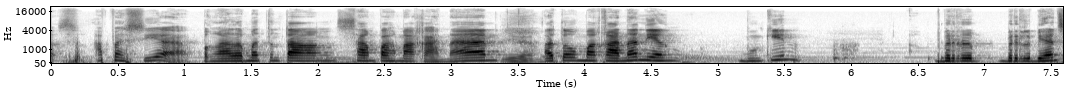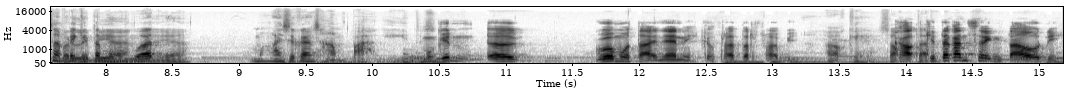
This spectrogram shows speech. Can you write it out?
s- apa sih ya pengalaman tentang sampah makanan Iya. atau makanan yang mungkin ber- berlebihan sampai kita Berlebihan, membuat ya. menghasilkan sampah gitu. Mungkin eh, gua mau tanya nih ke Frater Fabi. Oke, Tar. kita kan sering tahu nih,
